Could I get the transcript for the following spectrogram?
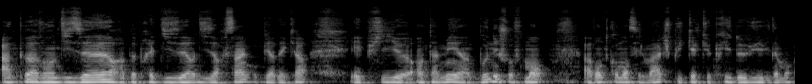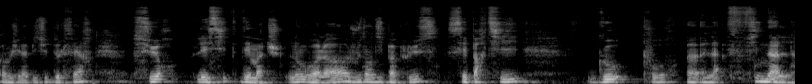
un peu avant 10h, à peu près 10h, 10h05 au pire des cas, et puis euh, entamer un bon échauffement avant de commencer le match, puis quelques prises de vue évidemment comme j'ai l'habitude de le faire sur les sites des matchs. Donc voilà, je vous en dis pas plus, c'est parti go pour euh, la finale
